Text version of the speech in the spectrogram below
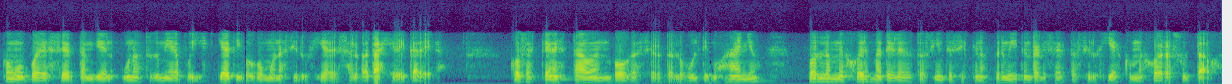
Como puede ser también una osteotomía apoyisquiático como una cirugía de salvataje de cadera, cosas que han estado en boga ¿cierto? en los últimos años por los mejores materiales de osteosíntesis que nos permiten realizar estas cirugías con mejores resultados.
